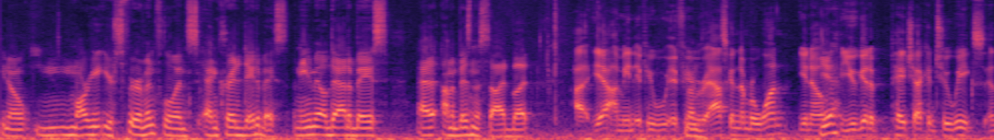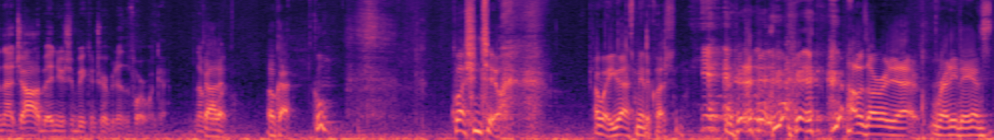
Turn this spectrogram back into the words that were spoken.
you know, market your sphere of influence and create a database, an email database at, on a business side. But Uh, yeah, I mean, if you if you were asking number one, you know, Yeah. you get a paycheck in two weeks in that job, and you should be contributing to the 401k. Number got it. one. Okay, cool. Question two. Oh wait, you asked me the question. I was already uh, ready to, ans-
